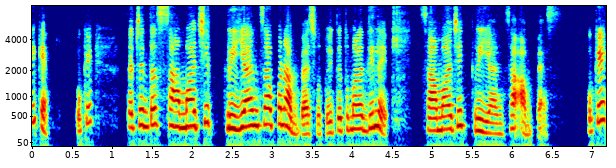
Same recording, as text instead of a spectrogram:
ठीक आहे? ओके? त्याच्यानंतर सामाजिक क्रियांचा पण अभ्यास होतो. इथे तुम्हाला दिलंय. सामाजिक क्रियांचा अभ्यास. ओके?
